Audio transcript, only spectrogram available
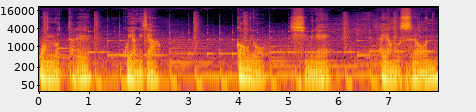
왕로탈의 고향이자 까 우요, 시민의 사양스러운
